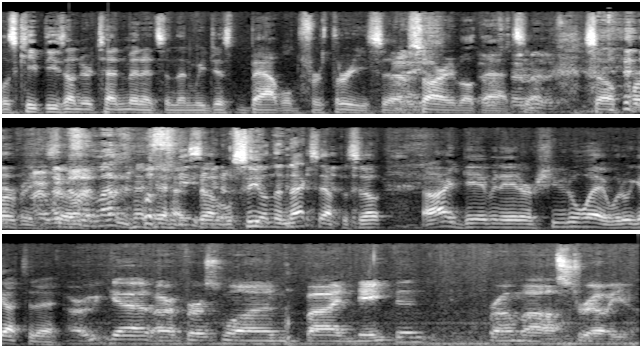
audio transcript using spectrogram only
let's keep these under 10 minutes, and then we just babbled for three. So Nice. sorry about that. That So, minutes. so perfect. All right, so, yeah, so we'll see you on the next episode. All right, Gabeinator, shoot away. What do we got today? All right, we got our first one by Nathan from uh, Australia.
